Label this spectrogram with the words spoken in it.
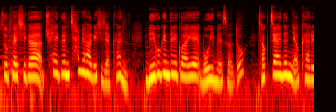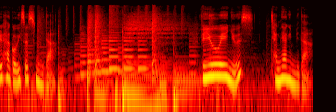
소피아 씨가 최근 참여하기 시작한 미국인들과의 모임에서도 적지 않은 역할을 하고 있었습니다. VOA 뉴스 장량입니다.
